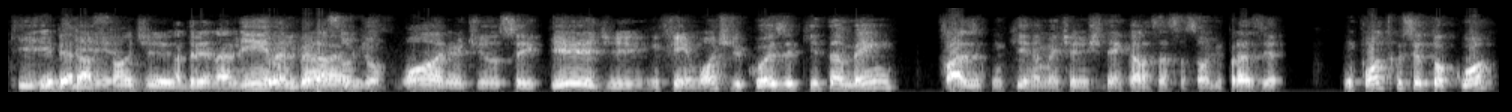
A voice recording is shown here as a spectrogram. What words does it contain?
que, liberação de adrenalina, de liberação de hormônio, de não sei o quê, de, enfim, um monte de coisa que também fazem com que realmente a gente tenha aquela sensação de prazer. Um ponto que você tocou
